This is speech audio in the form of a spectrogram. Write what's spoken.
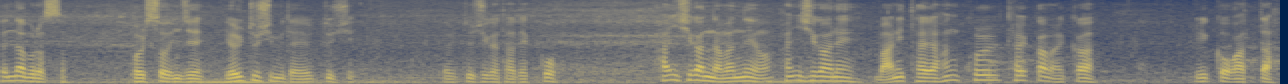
끝나버렸어. 벌써 이제 12시입니다. 12시. 12시가 다 됐고 1시간 남았네요. 1시간에 많이 타야 한 콜 탈까 말까 일 것 같다.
